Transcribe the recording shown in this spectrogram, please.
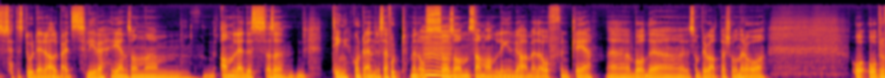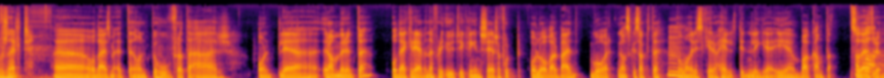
setter stor del av arbeidslivet i en sånn um, annerledes Altså, ting kommer til å endre seg fort, men også mm. sånn samhandlingen vi har med det offentlige, uh, både som privatpersoner og, og, og profesjonelt. Uh, og det er et enormt behov for at det er ordentlige rammer rundt det. Og det er krevende, fordi utviklingen skjer så fort, og lovarbeid går ganske sakte. Mm. Og man risikerer å hele tiden ligge i bakkant. da. Og, hva,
